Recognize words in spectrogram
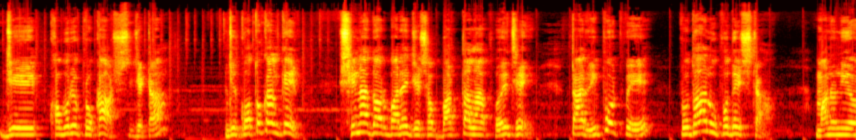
যে, খবরে প্রকাশ যেটা, যে গতকালকের সেনা দরবারে যেসব বার্তালাপ হয়েছে, তার রিপোর্ট পেয়ে প্রধান উপদেষ্টা মাননীয়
